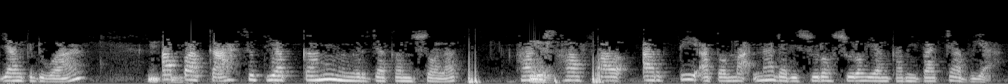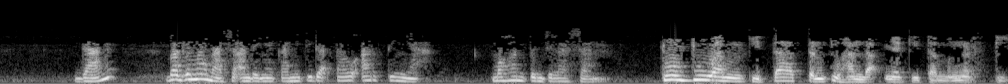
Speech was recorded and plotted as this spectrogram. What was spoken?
Yang kedua, hmm. apakah setiap kami mengerjakan sholat harus ya. hafal arti atau makna dari surah-surah yang kami baca Bu ya? Dan bagaimana seandainya kami tidak tahu artinya? Mohon penjelasan. Tujuan kita tentu hendaknya kita mengerti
